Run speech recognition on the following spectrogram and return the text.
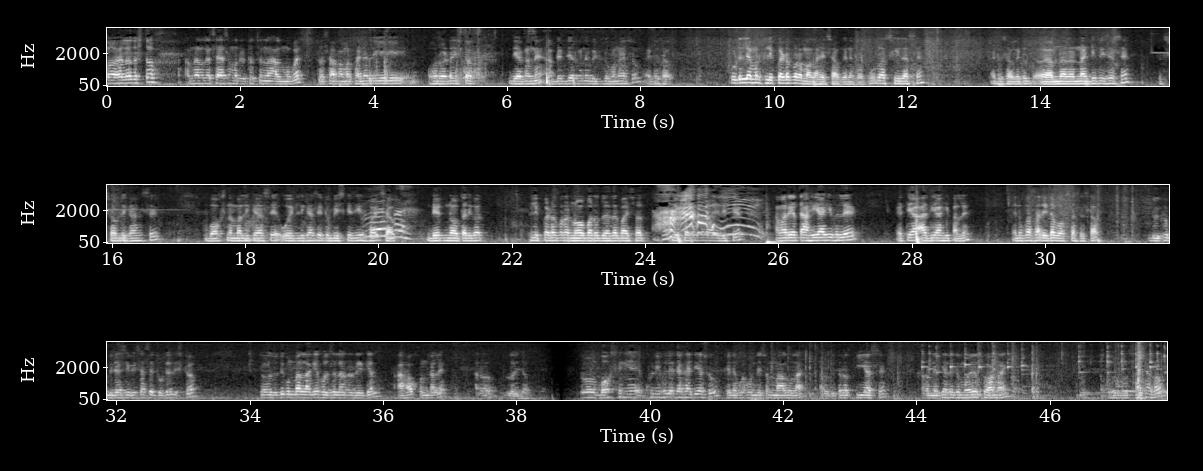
Hello দোস্ত আপোনালোকে চাই আছে মোৰ ইউটিউব চেনেল আল মোবাইল তো চাওক আমাৰ ফাইনেলি সৰু এটা ষ্টক দিয়াৰ কাৰণে আপডেট দিয়াৰ কাৰণে ভিডিঅ'টো বনাই আছোঁ। এইটো চাওক টোটেলি আমাৰ ফ্লিপকাৰ্টৰ পৰা মাল আহে চাওক এনেকুৱা পূৰা চিল আছে। এইটো চাওক এইটোত আপোনাৰ নাইণ্টি পিচ আছে। এইটো চব লিখা আছে। বক্স নাম্বাৰ লিখা আছে ৱেইট লিখা আছে এইটো বিছ কেজি হয় চাওক। ডেট ন তাৰিখত ফ্লিপকাৰ্টৰ পৰা ন বাৰ দুহেজাৰ বাইছত ফ্লিপকাৰ্টৰ পৰা এৰিছে আমাৰ ইয়াতে আহি আহি পেলাই এতিয়া আজি আহি পালে। এনেকুৱা চাৰিটা বক্স আছে চাওক দুইশ বিৰাশী পিচ আছে টোটেল ষ্টক তো যদি কোনোবা লাগে হ'লচেল আৰু ৰিটেইল আহক সোনকালে আৰু লৈ যাওক। তো বক্সখিনি খুলি পেলাই দেখাই দি আছোঁ কেনেকুৱা কণ্ডিশ্যন মাল ওলায় আৰু ভিতৰত কি আছে। কাৰণ এতিয়ালৈকে ময়ো চোৱা নাই। তো চাই থাকক।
